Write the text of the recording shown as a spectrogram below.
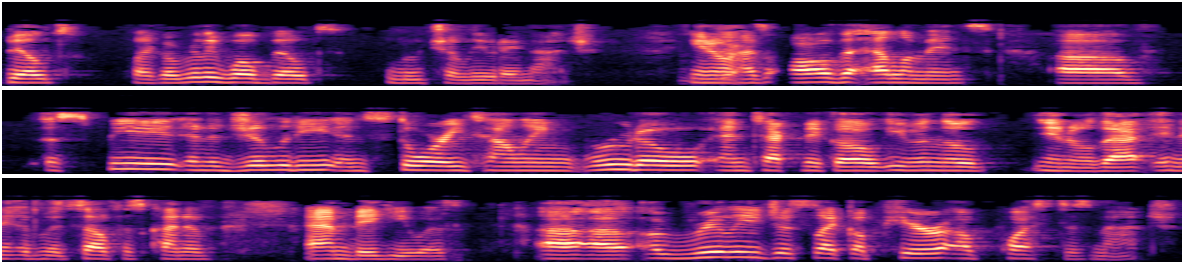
built, like a really well built lucha libre match. You know, yeah. has all the elements of a speed and agility and storytelling, rudo and technico, even though, you know, that in of itself is kind of ambiguous. Uh, a, a really just like a pure apuestas match.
